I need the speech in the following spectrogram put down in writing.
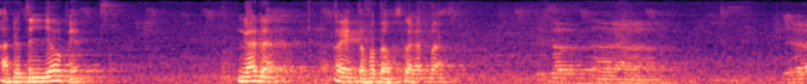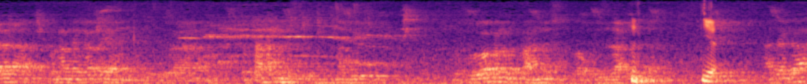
Ada tanya jawab ya? Enggak ada. Eh, tafadhol, silakan Pak. Ustaz, uh, ya pernah dengar yang uh, bertahan Nabi Rasulullah kan bertahan. Iya. Adakah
